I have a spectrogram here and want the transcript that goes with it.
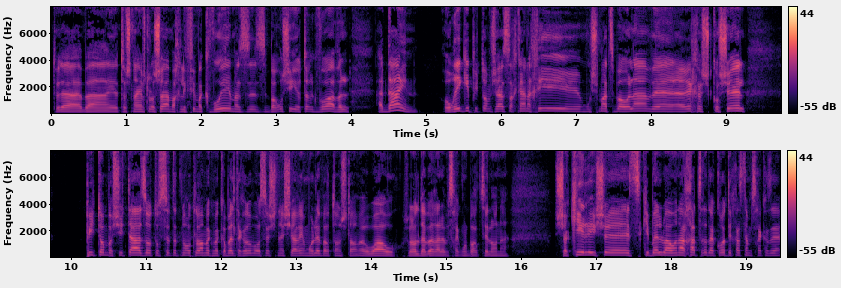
אתה יודע, ב- את השניים, שלושה המחליפים הקבועים, אז זה ברור שהיא יותר גבוהה, אבל עדיין, אוריגי פתאום, שהיה השחקן הכי מושמץ בעולם, ורכש כושל, פתאום בשיטה הזאת עושה את התנועות לעומק, מקבל את הכדור ועושה שני שערים מול אברטון, שאתה אומר, וואו, שלא לדבר על המשחק מול ברצלונה. שקירי שקיבל בעונה 11 דקות, נכנס למשחק הזה,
